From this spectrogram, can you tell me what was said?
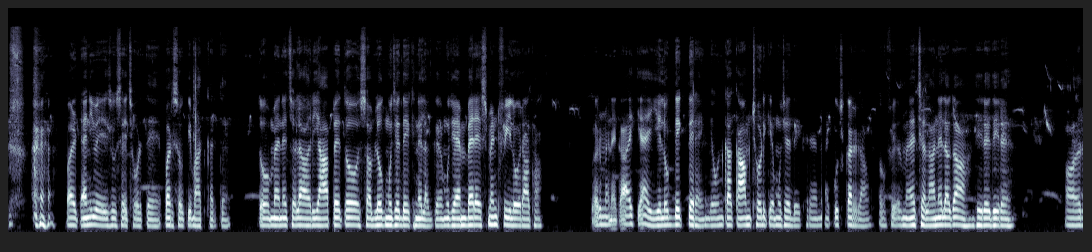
बट एनीवेज उसे छोड़ते हैं, परसों की बात करते हैं। तो मैंने चला और यहाँ पे तो सब लोग मुझे देखने लग गए। मुझे एम्बेरसमेंट फील हो रहा था। पर मैंने कहा, क्या है, ये लोग देखते रहेंगे, उनका काम छोड़ के मुझे देख रहे हैं, मैं कुछ कर रहा हूँ। तो फिर मैं चलाने लगा धीरे धीरे और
